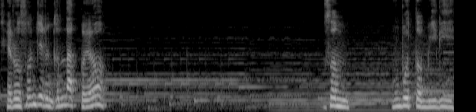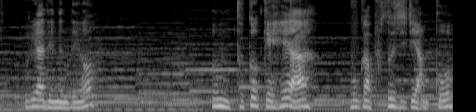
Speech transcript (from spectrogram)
재료 손질은 끝났고요. 우선 무부터 미리 조려야 되는데요. 좀 두껍게 해야 무가 부서지지 않고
